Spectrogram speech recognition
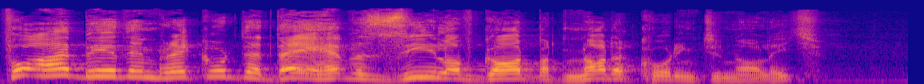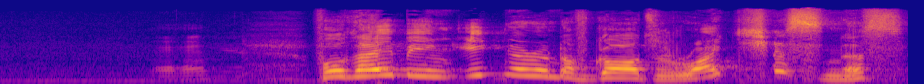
For I bear them record that they have a zeal of God, but not according to knowledge. Uh-huh. For they, being ignorant of God's righteousness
